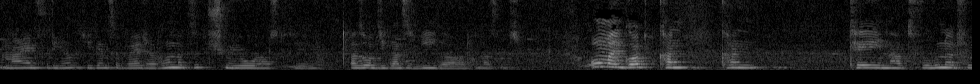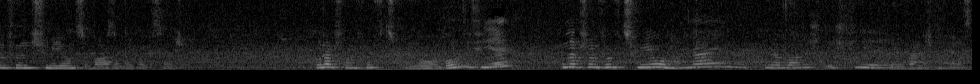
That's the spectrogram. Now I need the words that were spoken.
Nein, für die ganze, die ganze Welt hat 170 Millionen ausgegeben. Also und die ganze Liga hat 170. Oh mein Gott, kann, kann Kane hat für 155 Millionen zur Basel gewechselt. 155 Millionen. Und wie viel? 155 Millionen. Nein, da war richtig viel. Der war nicht mehr erst.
